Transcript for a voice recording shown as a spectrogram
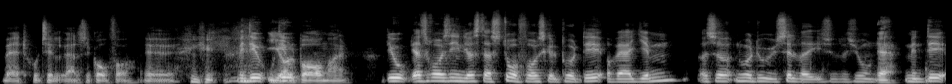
hvad et hotelværelse går for øh, Men det er jo, i Aalborg og mig. Det er jo, jeg tror også egentlig også, der er stor forskel på det at være hjemme, og så, nu har du jo selv været i isolation, ja. men det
